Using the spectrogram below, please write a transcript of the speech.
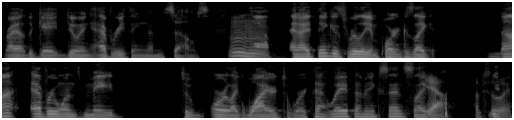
right out the gate doing everything themselves, mm-hmm. uh, and I think it's really important because like not everyone's made to or like wired to work that way if that makes sense. Like yeah. Absolutely.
